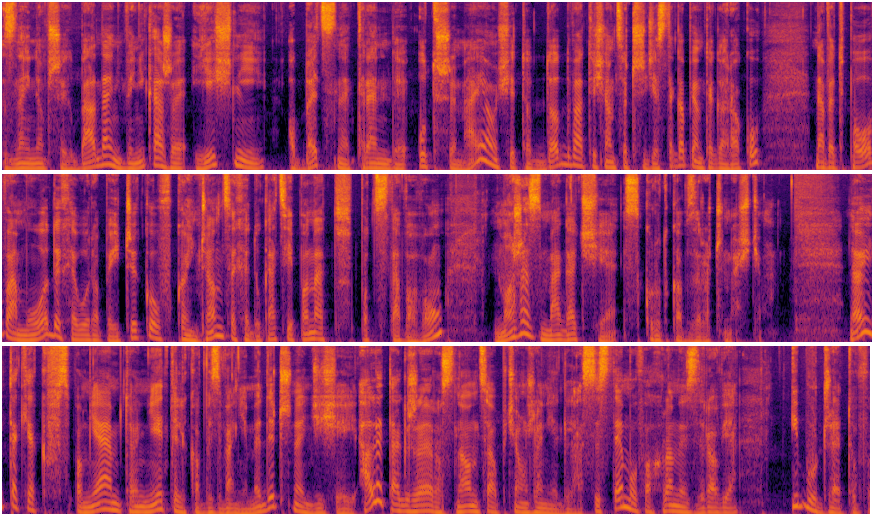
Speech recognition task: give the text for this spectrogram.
Z najnowszych badań wynika, że jeśli obecne trendy utrzymają się, to do 2035 roku nawet połowa młodych Europejczyków kończących edukację ponadpodstawową może zmagać się z krótkowzrocznością. No i tak jak wspomniałem, to nie tylko wyzwanie medyczne dzisiaj, ale także rosnące obciążenie dla systemów ochrony zdrowia i budżetów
